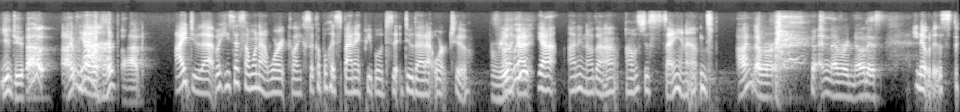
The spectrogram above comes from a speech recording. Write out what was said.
you do that? I've never heard that. I do that, but he says someone at work, like so a couple Hispanic people do that at work too. Really? Like, I, yeah, I didn't know that. I was just saying it. I never I never noticed. he noticed.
